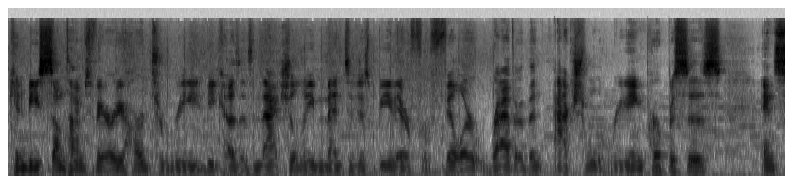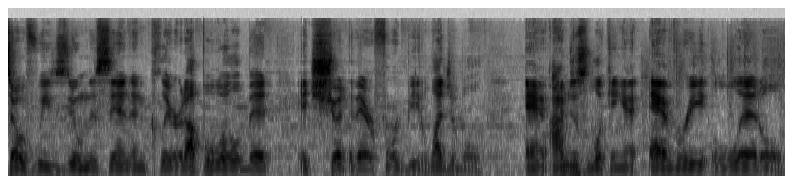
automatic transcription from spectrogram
can be sometimes very hard to read because it's naturally meant to just be there for filler rather than actual reading purposes. And so if we zoom this in and clear it up a little bit, it should therefore be legible and I'm just looking at every little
